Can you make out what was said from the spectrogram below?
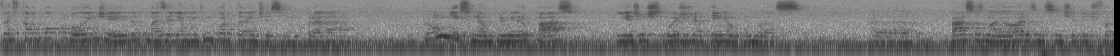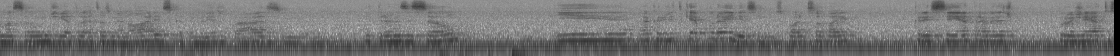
vai ficar um pouco longe ainda, mas ele é muito importante assim, para um início, né, um primeiro passo. E a gente hoje já tem algumas passos maiores no sentido de formação de atletas menores, categorias de base e transição. E acredito que é por aí, assim, o esporte só vai crescer através de projetos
